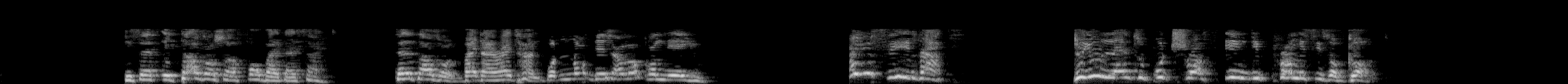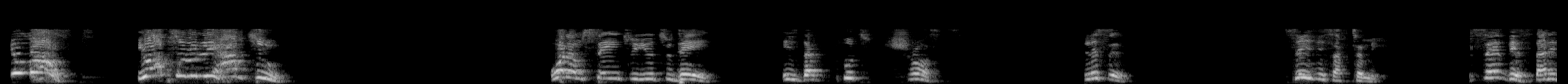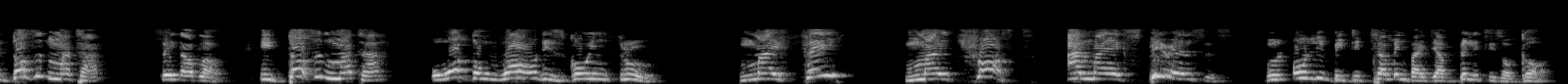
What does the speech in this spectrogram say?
He says, a thousand shall fall by thy side, ten thousand by thy right hand, but not they shall not come near you. Are you seeing that? Do you learn to put trust in the promises of God? You must. You absolutely have to. What I'm saying to you today is that put trust. Listen, say this after me. Say this that it doesn't matter, say it out loud. It doesn't matter what the world is going through. My faith my trust and my experiences will only be determined by the abilities of God.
